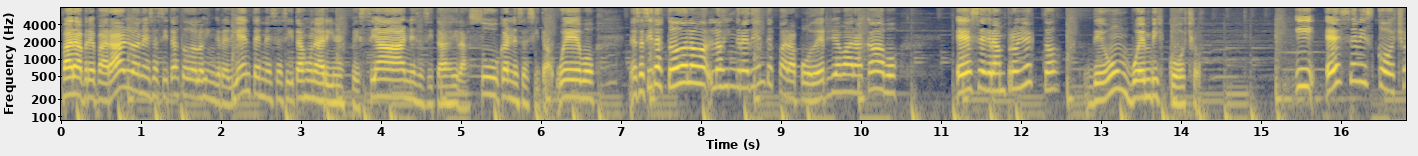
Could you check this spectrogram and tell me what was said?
Para prepararlo necesitas todos los ingredientes, necesitas una harina especial, necesitas el azúcar, necesitas huevo, necesitas todos los, ingredientes para poder llevar a cabo ese gran proyecto de un buen bizcocho. Y ese bizcocho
